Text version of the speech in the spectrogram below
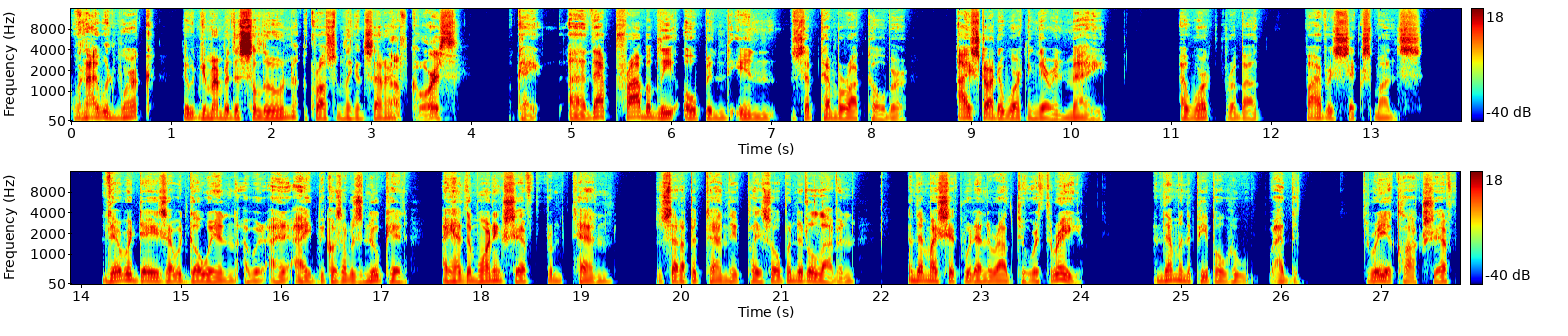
When I would work, you remember the saloon across from Lincoln Center? Of course. Okay, uh, that probably opened in September, October. I started working there in May. I worked for about five or six months. There were days I would go in. I would, I, I because I was a new kid. I had the morning shift from ten to set up at ten. The place opened at eleven, and then my shift would end around two or three. And then when the people who had the three o'clock shift,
